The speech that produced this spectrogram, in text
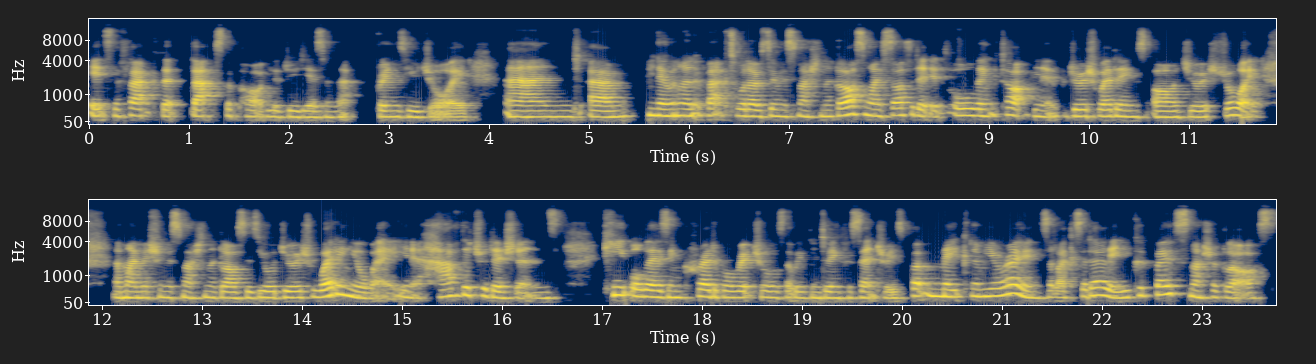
It's the fact that that's the part of your judaism that brings you joy. And, um, you know, when I look back to what I was doing with Smashing the Glass and when I started it, it's all linked up. You know, Jewish weddings are Jewish joy. And my mission with Smashing the Glass is your Jewish wedding your way. You know, have the traditions, keep all those incredible rituals that we've been doing for centuries, but make them your own. So, like I said earlier, you could both smash a glass,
